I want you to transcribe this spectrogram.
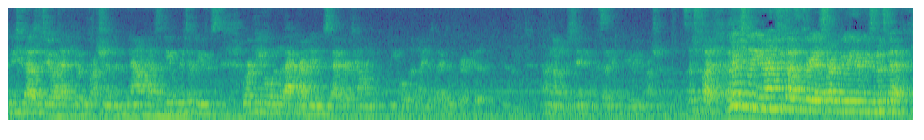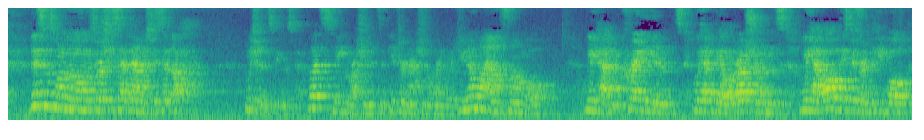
In 2002, I had to do it in Russian, and now I have field interviews where people in the background in Uzbek are telling people that my Uzbek is very good. And I'm not understanding because I'm in Russian. Such a life. Eventually, around 2003, I started doing interviews in Uzbek. This was one of the moments where she sat down and she said, oh, we shouldn't speak Uzbek. Let's speak Russian. It's an international language. You know my ensemble. We have Ukrainians, we have Belarusians, we have all these different people,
